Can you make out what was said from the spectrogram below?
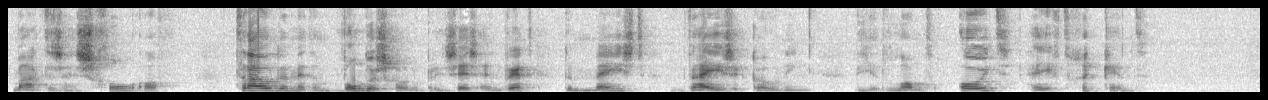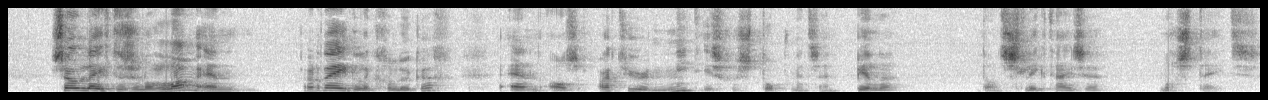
maakte zijn school af, trouwde met een wonderschone prinses en werd de meest wijze koning die het land ooit heeft gekend. Zo leefden ze nog lang en redelijk gelukkig. En als Arthur niet is gestopt met zijn pillen, dan slikt hij ze nog steeds.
